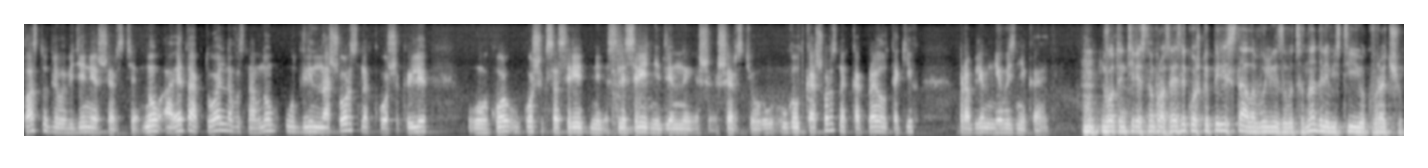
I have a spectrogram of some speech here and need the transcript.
пасту для выведения шерсти. Ну, а это актуально в основном у длинношерстных кошек или у кошек со средней, с средней длины шерстью. У гладкошерстных, как правило, таких проблем не возникает. Хм, вот интересный вопрос. А если кошка перестала вылизываться, надо ли вести ее к врачу?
